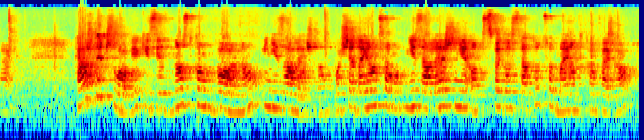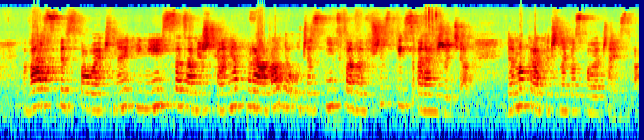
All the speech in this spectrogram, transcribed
Tak. Każdy człowiek jest jednostką wolną i niezależną, posiadającą niezależnie od swego statusu majątkowego, warstwy społecznej i miejsca zamieszkania prawa do uczestnictwa we wszystkich sferach życia demokratycznego społeczeństwa.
